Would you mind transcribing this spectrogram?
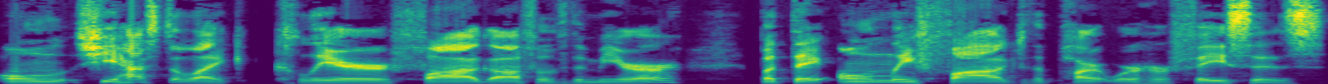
only, she has to like clear fog off of the mirror, but they only fogged the part where her face is.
